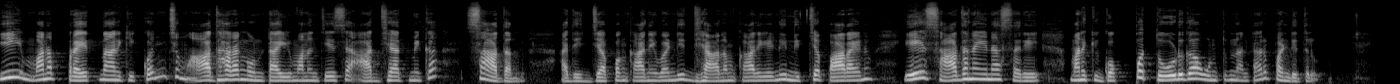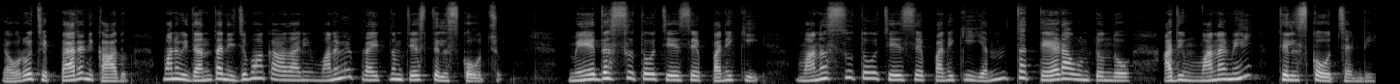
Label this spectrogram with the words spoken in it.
ఈ మన ప్రయత్నానికి కొంచెం ఆధారంగా ఉంటాయి మనం చేసే ఆధ్యాత్మిక సాధనలు. అది జపం కానివ్వండి ధ్యానం కానివ్వండి నిత్య పారాయణం ఏ సాధన అయినా సరే మనకి గొప్ప తోడుగా ఉంటుందంటారు పండితులు. ఎవరో చెప్పారని కాదు. మనం ఇదంతా నిజమా కాదా అని మనమే ప్రయత్నం చేసి తెలుసుకోవచ్చు. మేధస్సుతో చేసే పనికి మనస్సుతో చేసే పనికి ఎంత తేడా ఉంటుందో అది మనమే తెలుసుకోవచ్చండి.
